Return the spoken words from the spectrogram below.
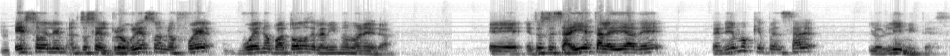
mm. eso, entonces el progreso no fue bueno para todos de la misma manera. Eh, entonces ahí está la idea de, tenemos que pensar los límites.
